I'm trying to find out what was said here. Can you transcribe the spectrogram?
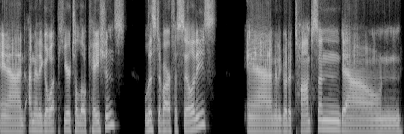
and I'm going to go up here to locations, list of our facilities, and I'm going to go to Thomson down.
